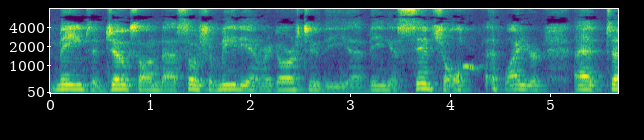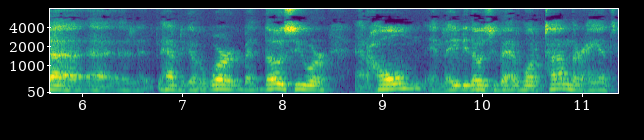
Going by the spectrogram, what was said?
memes and jokes on uh, social media in regards to the uh, being essential while you're at having to go to work. But those who are at home and maybe those who've had a lot of time in their hands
